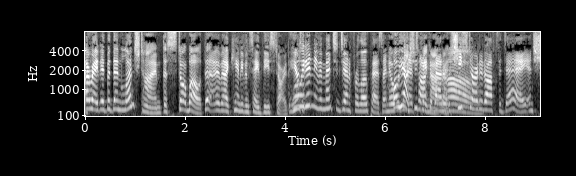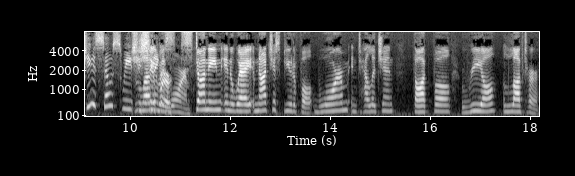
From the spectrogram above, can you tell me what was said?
All right, but then lunchtime, the star. Well, the, I can't even say the star. well, we didn't even mention Jennifer Lopez. I know Oh, we're yeah, going to she talk came out, about her. right. She Oh. started off the day, and she is so sweet and She's loving super. and warm. Stunning in a way, not just beautiful, warm, intelligent, thoughtful, real. Loved her.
